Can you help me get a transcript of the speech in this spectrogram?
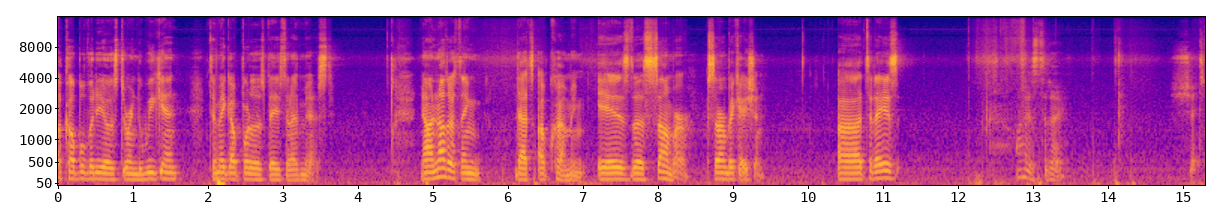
a couple videos during the weekend to make up for those days that I've missed. Now, another thing that's upcoming is the summer summer vacation. Uh, today is what is today? Shit.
